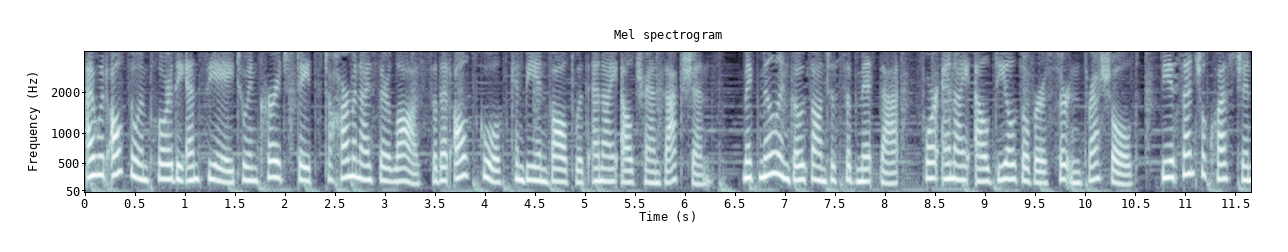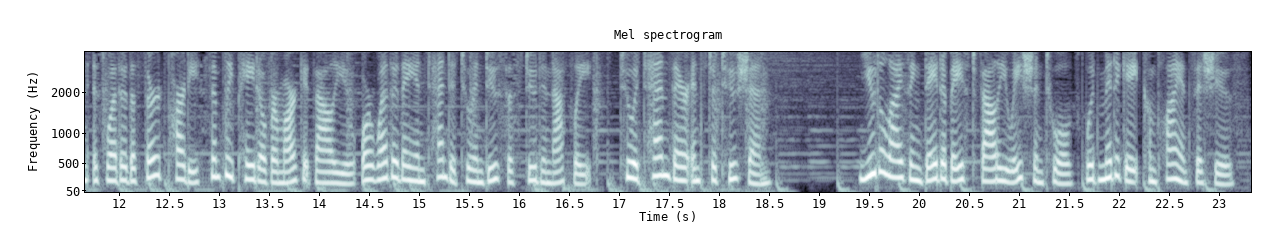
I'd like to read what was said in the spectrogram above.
I would also implore the NCAA to encourage states to harmonize their laws so that all schools can be involved with NIL transactions. McMillan goes on to submit that, for NIL deals over a certain threshold, the essential question is whether the third party simply paid over market value or whether they intended to induce a student athlete to attend their institution. Utilizing data-based valuation tools would mitigate compliance issues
